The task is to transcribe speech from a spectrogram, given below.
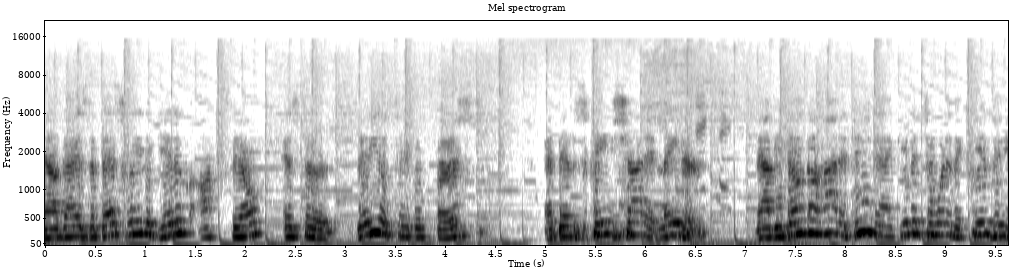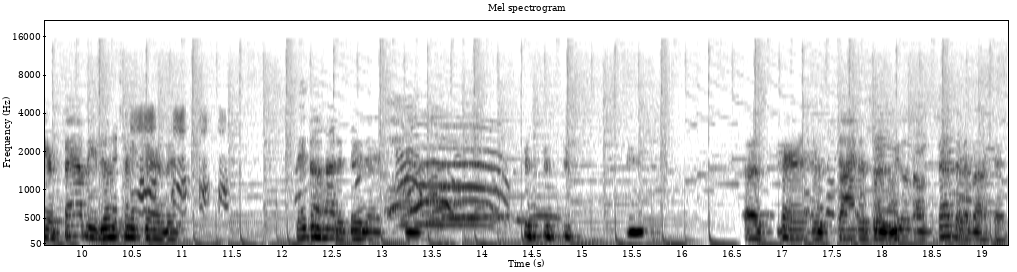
Now, guys, the best way to get him on film is to videotape him first and then screenshot it later. Now, if you don't know how to do that, give it to one of the kids in your family. They'll take care of it. They know how to do that. Us parents, as dinosaurs, we don't know nothing about that.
